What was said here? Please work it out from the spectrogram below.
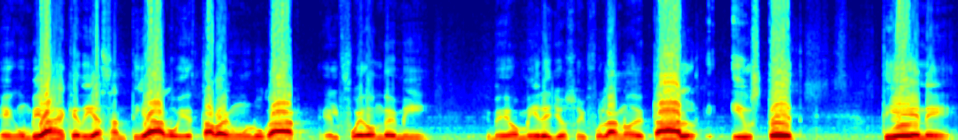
en un viaje que di a Santiago y estaba en un lugar, él fue donde mí y me dijo, mire, yo soy fulano de tal y usted tiene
